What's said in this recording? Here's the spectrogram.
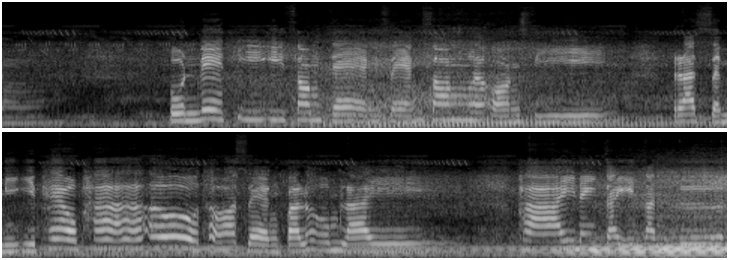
ง บนเวทีส่องแจงแสงส่องละอองสี รัศมีแผ้วพราวทอแสงประโลมไหล ภายในใจตันเตือน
